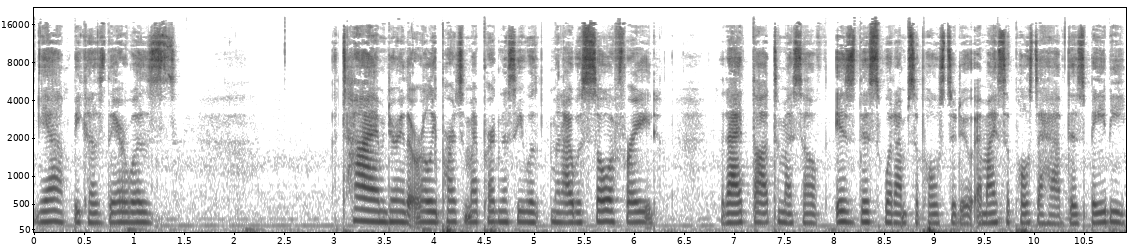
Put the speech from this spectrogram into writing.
Yeah, because there was a time during the early parts of my pregnancy when I was so afraid that I thought to myself, is this what I'm supposed to do? Am I supposed to have this baby?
